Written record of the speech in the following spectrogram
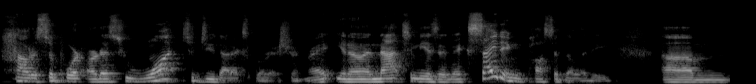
how to support artists who want to do that exploration, right? You know, and that to me is an exciting possibility. Um,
